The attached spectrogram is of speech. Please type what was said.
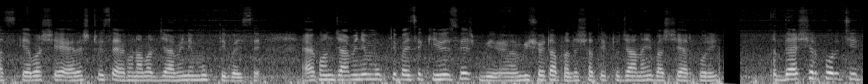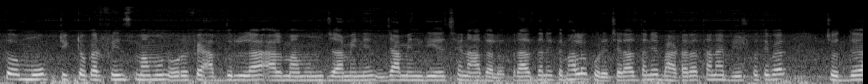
আজকে আবার সে অ্যারেস্ট হয়েছে, এখন আবার জামিনে মুক্তি পাইছে। এখন জামিনে মুক্তি পাইছে কি হয়েছে বিষয়টা আপনাদের সাথে একটু জানাই বা শেয়ার করি। দেশের পরিচিত মুখ টিকটকার প্রিন্স মামুন ওরফে আবদুল্লাহ আল মামুন জামিনে, জামিন দিয়েছেন আদালত। রাজধানীতে ভালো করেছে। রাজধানীর ভাটারা থানায় বৃহস্পতিবার চোদ্দোই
